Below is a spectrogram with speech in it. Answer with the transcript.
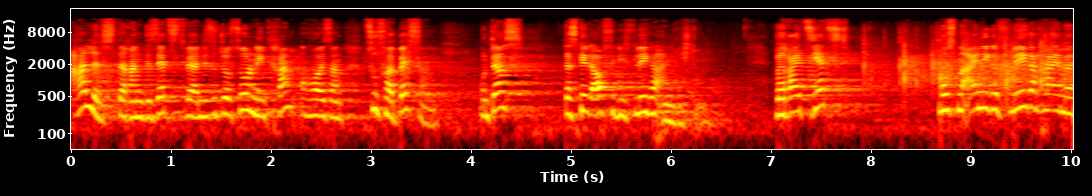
alles daran gesetzt werden, die Situation in den Krankenhäusern zu verbessern. Und das, das gilt auch für die Pflegeeinrichtungen. Bereits jetzt mussten einige Pflegeheime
